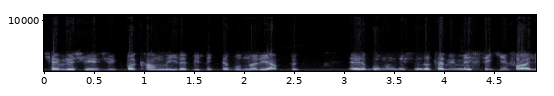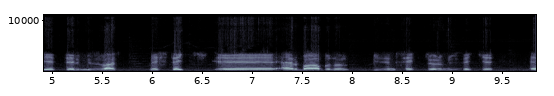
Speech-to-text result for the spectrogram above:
Çevre Şehircilik Bakanlığı ile birlikte bunları yaptık. E, bunun dışında tabii mesleki faaliyetlerimiz var. Meslek e, erbabının bizim sektörümüzdeki e,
